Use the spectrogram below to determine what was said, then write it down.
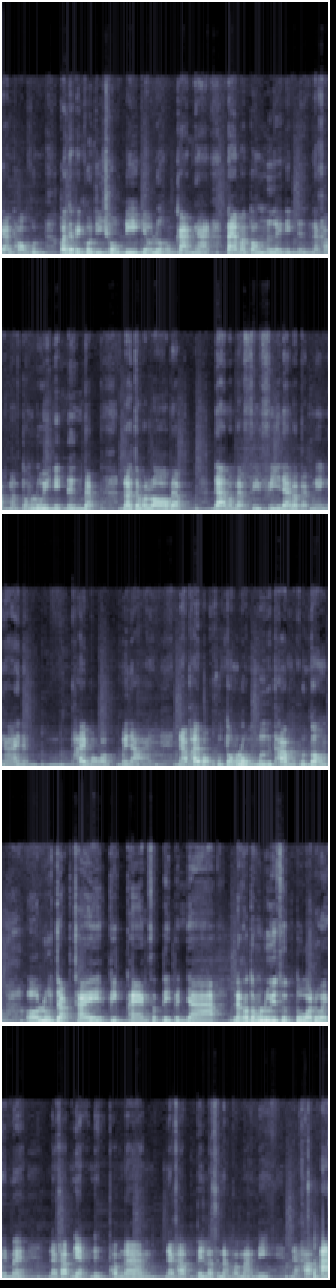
การทองคุณก็จะเป็นคนที่โชคดีเกี่ยวเรื่องของการงาน แต่มันต้องเหนื่อยนิดนึงนะครับ มันต้องลุยนิดนึงแบบ เราจะมารอแบบได้มาแบบฟรีๆได้มาแบบง่ายๆเนี่ย ไพ่บอกว่าไม่ได้นะไพ่บอกคุณต้องลงมือทำคุณต้องออรู้จักใช้พลิกแพงสติปัญญา แล้วก็ต้องลุยสุดตัวด้วยเห็นไหมนะครับเนี่ยหนึ่งพระนางนะครับเป็นลักษณะประมาณนี้นะครับอะ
